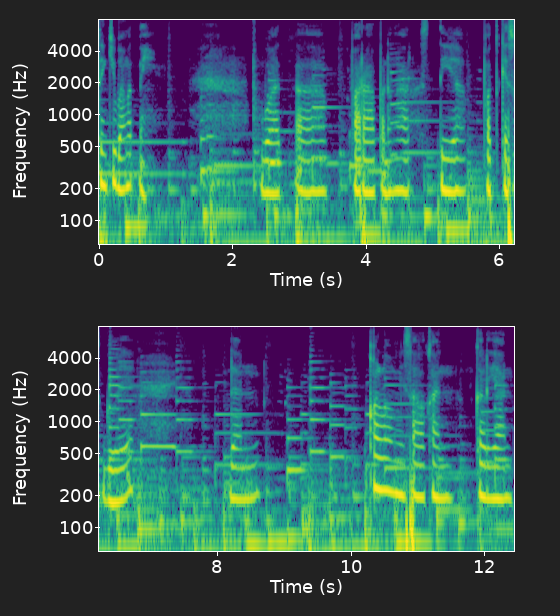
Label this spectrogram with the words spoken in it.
thank you banget nih buat uh, para pendengar setia podcast gue. Dan kalau misalkan kalian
